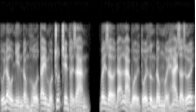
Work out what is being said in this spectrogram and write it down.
Túi đầu nhìn đồng hồ tay một chút trên thời gian, bây giờ đã là buổi tối hừng đông mười hai giờ rưỡi.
